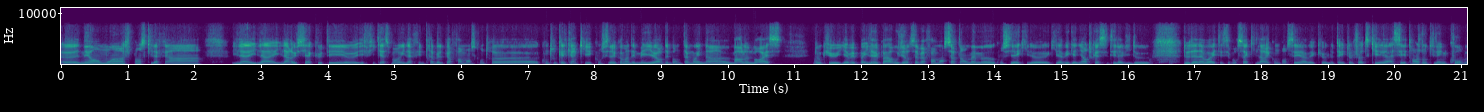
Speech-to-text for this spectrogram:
Euh, néanmoins, je pense qu'il a fait un, il a, il a, il a réussi à cuter efficacement. Il a fait une très belle performance contre, contre quelqu'un qui est considéré comme un des meilleurs des bantamweight, hein, Marlon Moraes. Donc euh, il n'avait pas, il pas à rougir de sa performance. Certains ont même euh, considéré euh, qu'il avait gagné. En tout cas, c'était l'avis de, de Dana White et c'est pour ça qu'il l'a récompensé avec le title shot, ce qui est assez étrange. Donc il a une courbe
